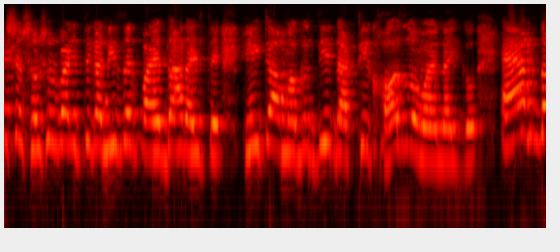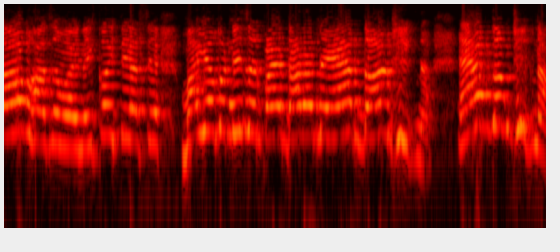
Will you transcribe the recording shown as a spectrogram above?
এসে শ্বশুর বাড়ি থেকে নিজের পায়ে দাঁড়াইছে। এইটা আমাকে দিদা ঠিক হজম হয় নাই গো, একদম হজম হয় নাই। কইতে আছে গো নিজের পায়ে দাঁড়ানো একদম ঠিক না, একদম ঠিক না।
